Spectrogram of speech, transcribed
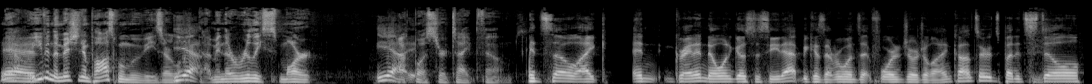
Yeah, and even the Mission Impossible movies are like Yeah. that. I mean, they're really smart yeah, blockbuster type films. and so like and granted no one goes to see that because everyone's at Florida Georgia Line concerts, but it's mm-hmm. still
